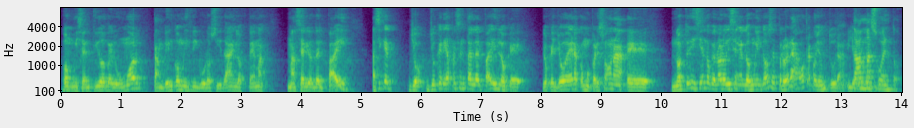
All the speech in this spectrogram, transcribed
con mi sentido del humor, también con mi rigurosidad en los temas más serios del país. Así que yo, yo quería presentarle al país lo que, lo que yo era como persona. eh, no estoy diciendo que no lo hice en el 2012, pero era otra coyuntura. Y Estaba más suelto.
